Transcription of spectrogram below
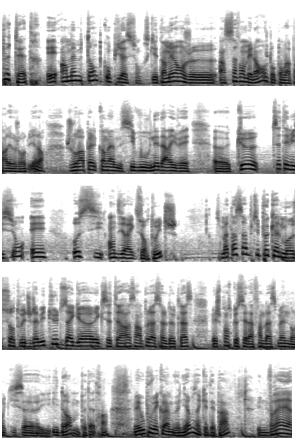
peut-être, et en même temps de compilation. Ce qui est un mélange, euh, un savant mélange dont on va parler aujourd'hui. Alors, je vous rappelle quand même, si vous venez d'arriver, euh, que cette émission est aussi en direct sur Twitch. Ce matin, c'est un petit peu calmos sur Twitch. D'habitude, ça gueule, etc. C'est un peu la salle de classe. Mais je pense que c'est la fin de la semaine, donc ils, dorment peut-être. hein. Mais vous pouvez quand même venir, vous inquiétez pas. Une vraie,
